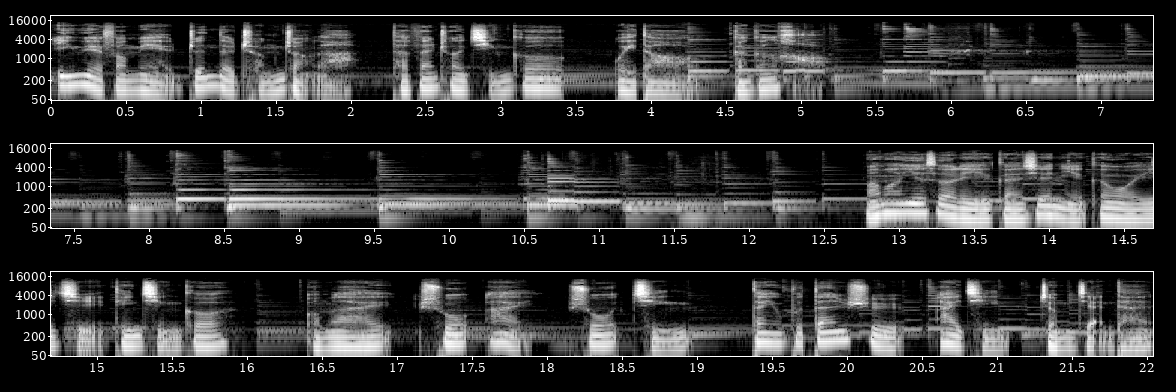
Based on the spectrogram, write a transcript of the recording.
音乐方面也真的成长了。他翻唱情歌，味道刚刚好。茫茫夜色里，感谢你跟我一起听情歌。我们来说爱，说情，但又不单是爱情这么简单。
